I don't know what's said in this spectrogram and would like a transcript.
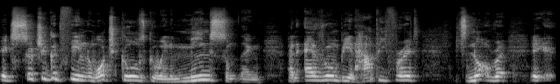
It's such a good feeling to watch goals go in. It means something and everyone being happy for it. It's not. It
